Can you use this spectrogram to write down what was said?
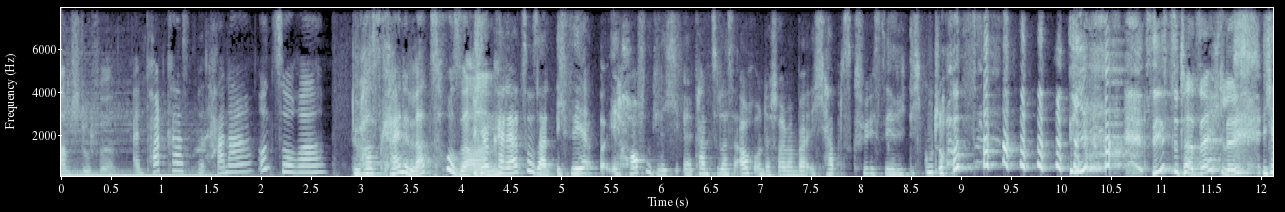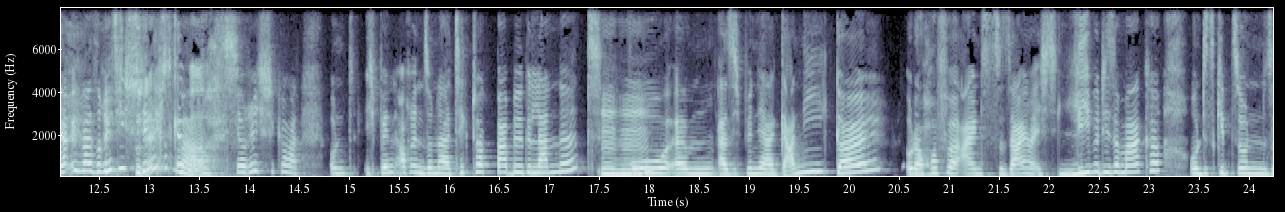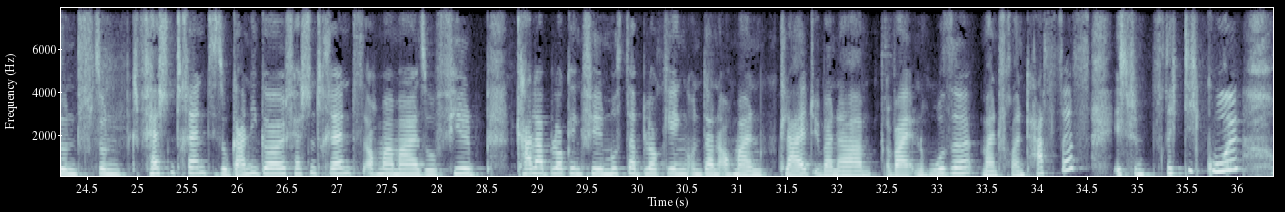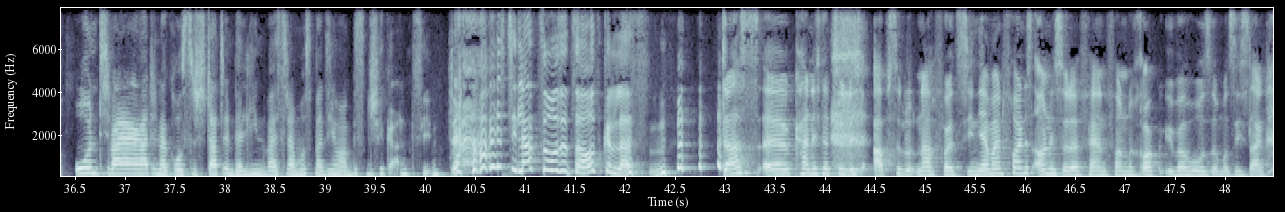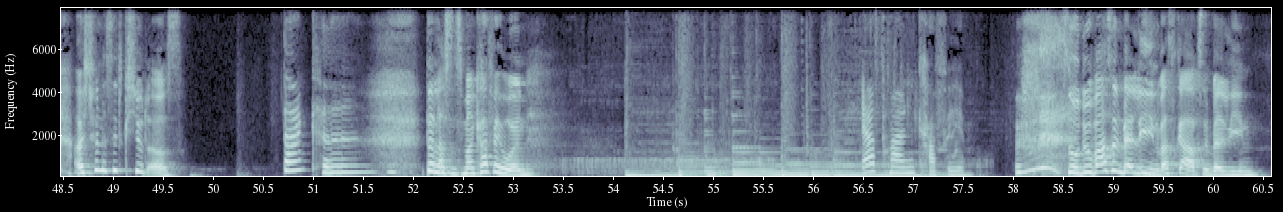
Alarmstufe. Ein Podcast mit Hanna und Zora. Du hast keine Latzhose an. Ich habe keine Latzhose an. Ich sehe, hoffentlich äh, kannst du das auch unterschreiben, aber ich habe das Gefühl, ich sehe richtig gut aus. Siehst du tatsächlich. Ich habe mich mal so richtig schick Zurecht gemacht. gemacht. Ich habe richtig schick gemacht. Und ich bin auch in so einer TikTok-Bubble gelandet, wo, ähm, also ich bin ja Gunny-Girl oder hoffe, eins zu sein, weil ich liebe diese Marke. Und es gibt so einen so so einen Fashion-Trend, so Gunny-Girl-Fashion-Trend. Ist auch mal, mal so viel Color-Blocking, viel Muster-Blocking und dann auch mal ein Kleid über einer weiten Hose. Mein Freund hasst es. Ich finde es richtig cool. Und ich war ja gerade in einer großen Stadt in Berlin, weißt du, da muss man sich auch mal ein bisschen schicker anziehen. Da habe ich die Latzhose zu Hause gelassen. Das äh, kann ich natürlich absolut nachvollziehen. Ja, mein Freund ist auch nicht so der Fan von Rock über Hose, muss ich sagen. Aber ich finde, es sieht cute aus. Danke. Dann lass uns mal einen Kaffee holen. Erstmal einen Kaffee. So, du warst in Berlin. Was gab's in Berlin?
